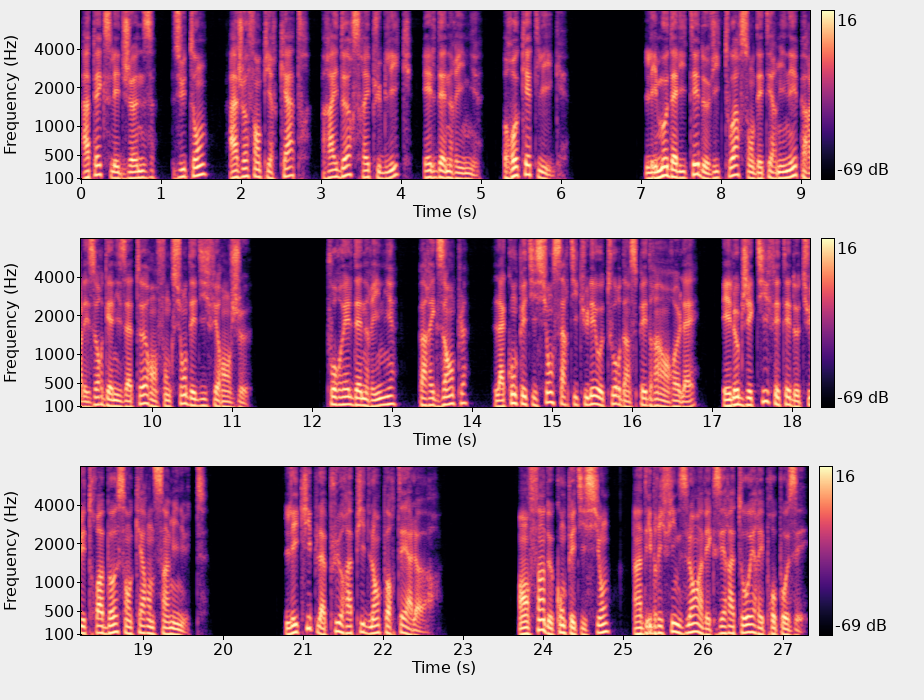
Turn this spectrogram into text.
Apex Legends, Zuton, Age of Empire 4, Riders Republic, Elden Ring, Rocket League. Les modalités de victoire sont déterminées par les organisateurs en fonction des différents jeux. Pour Elden Ring, par exemple, la compétition s'articulait autour d'un speedrun en relais, et l'objectif était de tuer trois boss en 45 minutes. L'équipe la plus rapide l'emportait alors. En fin de compétition, un débriefing lent avec Zeratoer est proposé.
